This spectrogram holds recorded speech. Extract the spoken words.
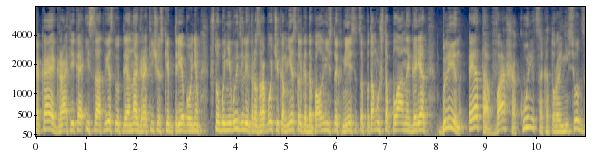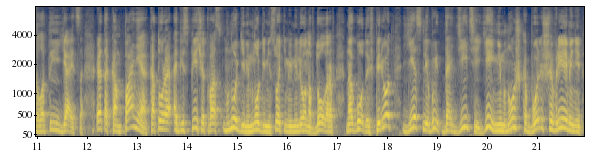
какая графика и соответствует ли она графическим требованиям, чтобы не выделить разработчикам несколько дополнительных месяцев, потому что планы горят. Блин, это ваша курица, которая несет золотые яйца. Это компания, которая обеспечит вас многими-многими сотнями миллионов долларов на годы вперед, если вы дадите ей немножко больше времени.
